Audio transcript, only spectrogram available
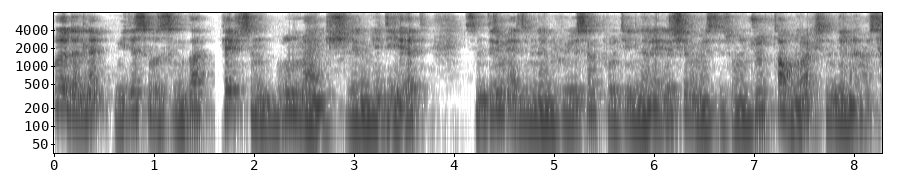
Bu nedenle mide sıvısında pepsin bulunmayan kişilerin yediği et sindirim enzimlerinin hücresel proteinlere erişememesi sonucu tam olarak sindirilemez.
